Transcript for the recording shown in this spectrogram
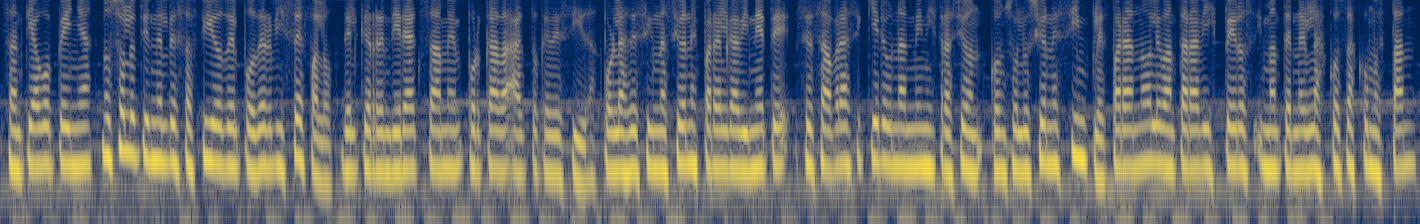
Santiago Peña no solo tiene el desafío del poder bicéfalo, del que rendirá examen por cada acto que decida, por las designaciones para el gabinete se sabrá si quiere una administración con soluciones simples para no levantar avisperos y mantener las cosas como están,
